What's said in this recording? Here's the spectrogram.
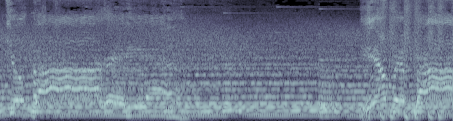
rock your body, yeah. Everybody.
